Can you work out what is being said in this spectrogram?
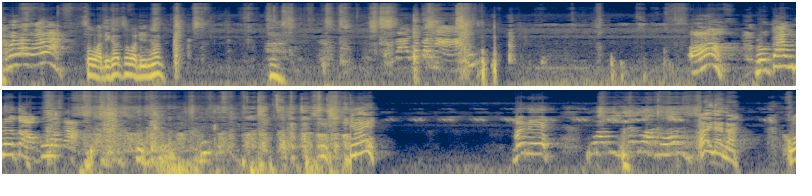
ทำไมทำงั้นอะ สวัสดีครับ สวัสดีนะครับ ตาจะไปไหนอ๋อหลวงตามึงเดินต่อกูอะมีไหมไม่มีกลัวผีตำรวจมนต์ไอ้นั่นน่ะกลัว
